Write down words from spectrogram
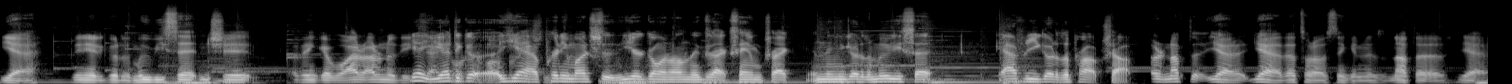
yeah. Then you had to go to the movie set and shit. I think uh, well I don't, I don't know the Yeah, you had to go. uh, yeah, pretty but- much. uh, You're going on the exact same track, and then you go to the movie set after you go to the prop shop. or not the yeah yeah that's what I was thinking is not the yeah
